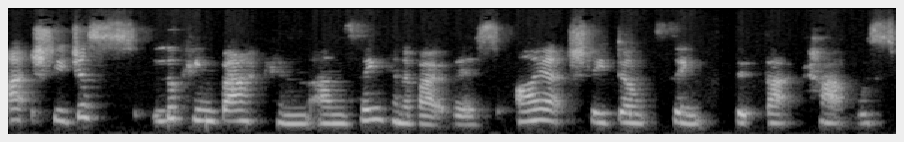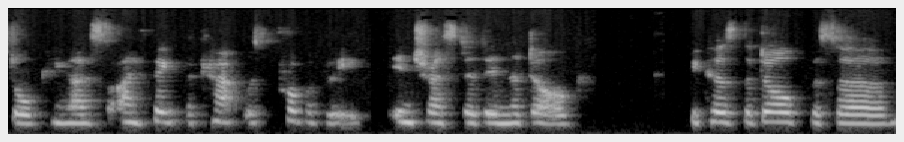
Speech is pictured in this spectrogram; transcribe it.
actually, just looking back and, and thinking about this, I actually don't think that that cat was stalking us. I think the cat was probably interested in the dog because the dog was a,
